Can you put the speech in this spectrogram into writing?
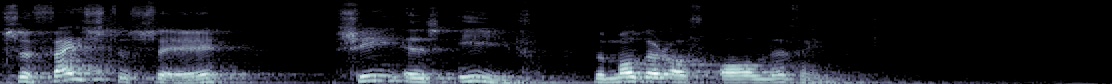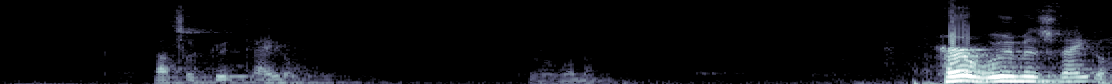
Suffice to say, she is Eve, the mother of all living. That's a good title for a woman. Her womb is vital.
